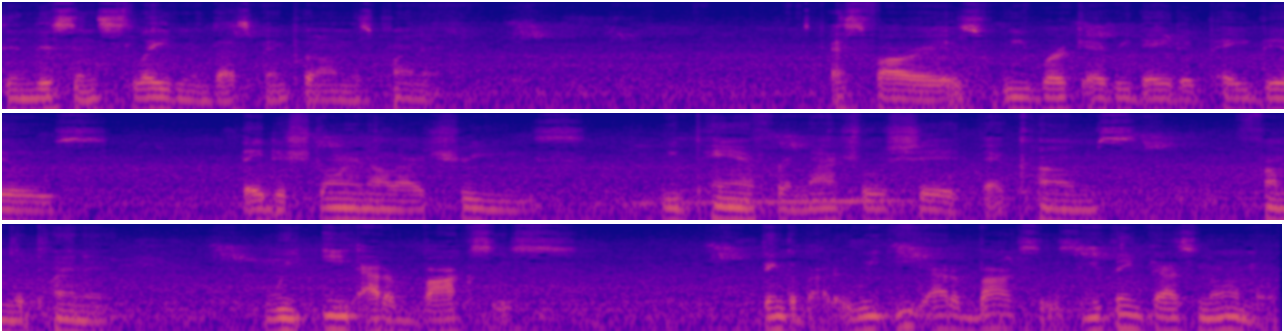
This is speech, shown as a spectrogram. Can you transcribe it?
than this enslavement that's been put on this planet? As far as we work every day to pay bills, they destroying all our trees. We paying for natural shit that comes from the planet. We eat out of boxes. Think about it. We eat out of boxes. You think that's normal?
